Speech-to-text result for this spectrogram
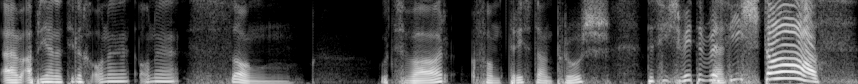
Ähm, aber ich habe natürlich auch einen Song. Und zwar vom Tristan Brusch. Das ist wieder... Was Das- ist das?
